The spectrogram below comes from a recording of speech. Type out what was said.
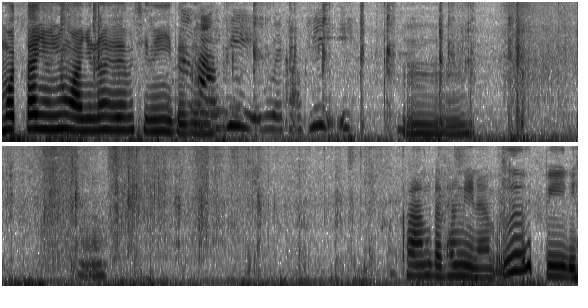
หมดแต่ยุ่งๆอยู่เนยเอ้ยมันสิมีแต่จังขางพี่ด้วยขางพี่อืมเอาข้ามกับทางนี้นะอื้อปีดิ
